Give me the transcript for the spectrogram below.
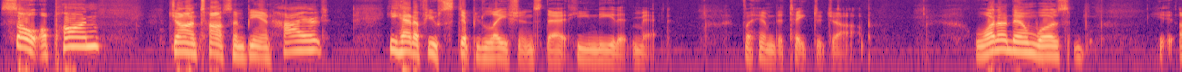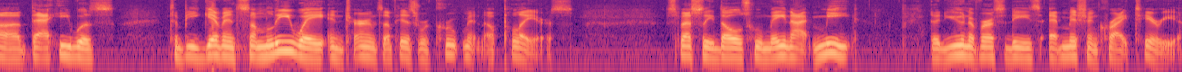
So, upon John Thompson being hired, he had a few stipulations that he needed met for him to take the job. One of them was uh, that he was to be given some leeway in terms of his recruitment of players, especially those who may not meet the university's admission criteria.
